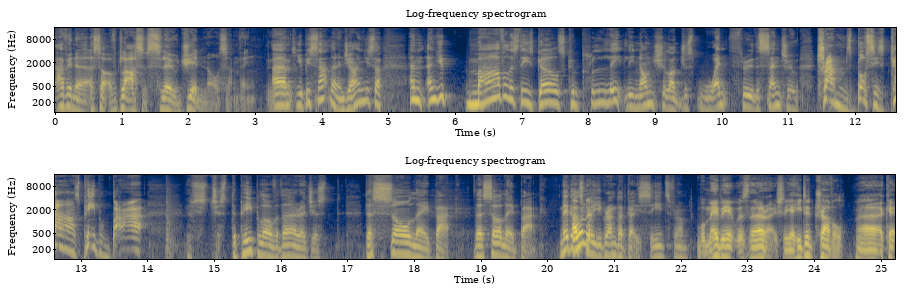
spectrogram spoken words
having a, a sort of glass of slow gin or something. Um, you'd be sat there enjoying yourself, and and you marvel as these girls completely nonchalant just went through the centre of trams, buses, cars, people. Bah! It was just the people over there are just they're so laid back. They're so laid back. Maybe that's wonder- where your granddad got his seeds from. Well, maybe it was there actually. Yeah, he did travel. Uh, okay,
